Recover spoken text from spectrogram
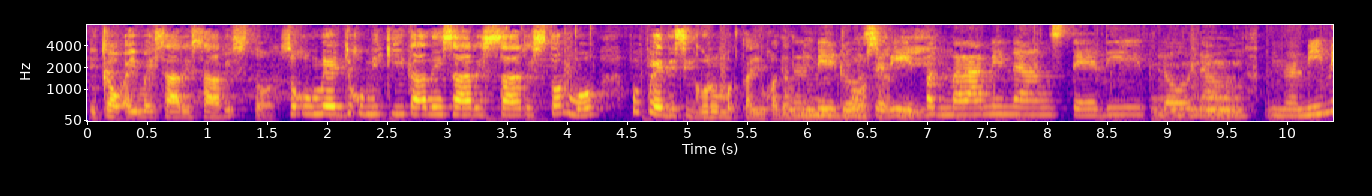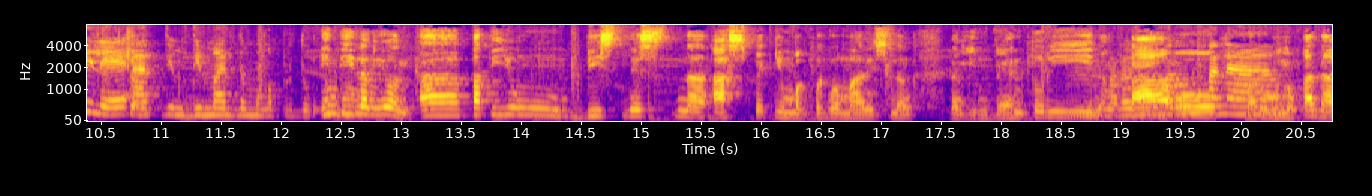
ikaw ay may sari-sari store. So, kung medyo kumikita na yung sari-sari store mo, po pwede siguro magtayo ka ng ng mini grocery. grocery. Pag marami ng steady flow Mm. ng namimili at yung demand ng mga produkto Hindi mo. lang yun. Ah, pati yung business na aspect, yung magpagmamanage ng, ng inventory, ng Mm, marunong- tao, marunong ka na. marunong ka na.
